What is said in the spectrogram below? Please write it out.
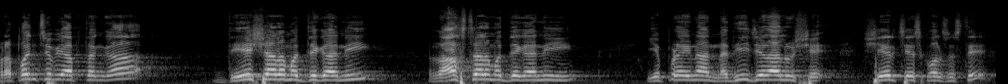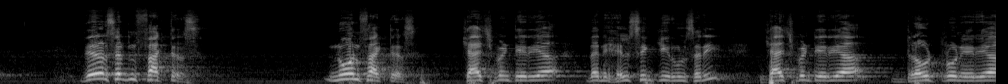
ప్రపంచవ్యాప్తంగా దేశాల మధ్య కానీ రాష్ట్రాల మధ్య కానీ ఎప్పుడైనా నదీ జలాలు షే షేర్ చేసుకోవాల్సి వస్తే there are certain factors known factors catchment area దాన్ని హెల్సింకి రూల్స్ అని catchment area drought prone area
